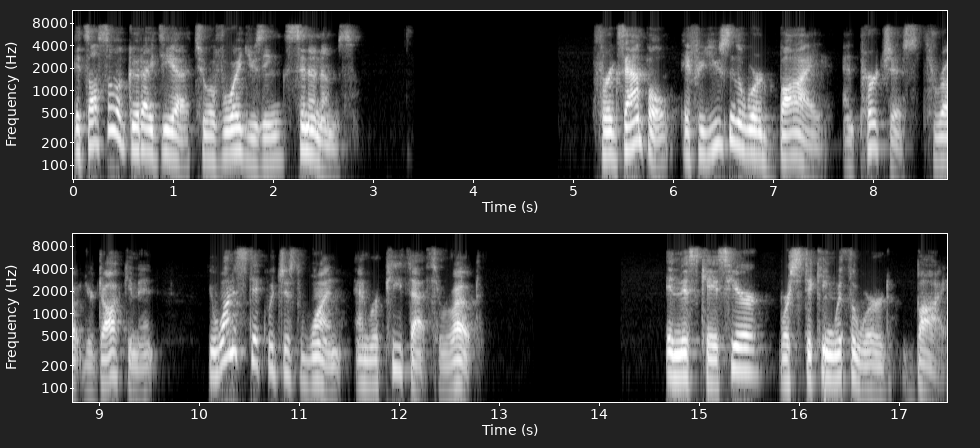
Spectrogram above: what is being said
It's also a good idea to avoid using synonyms. For example, if you're using the word buy and purchase throughout your document, you want to stick with just one and repeat that throughout. In this case here, we're sticking with the word buy.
